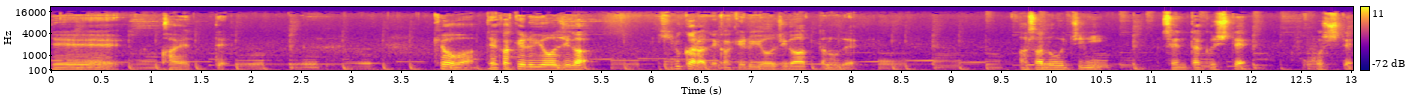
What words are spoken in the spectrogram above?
で帰って。今日は出かける用事が昼から出かける用事があったので朝のうちに洗濯して干して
